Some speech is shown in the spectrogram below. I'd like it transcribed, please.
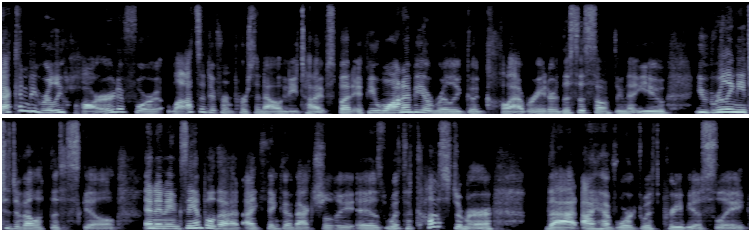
that can be really hard for lots of different personality types but if you want to be a really good collaborator this is something that you you really need to develop the skill. And an example that i think of actually is with a customer that i have worked with previously.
